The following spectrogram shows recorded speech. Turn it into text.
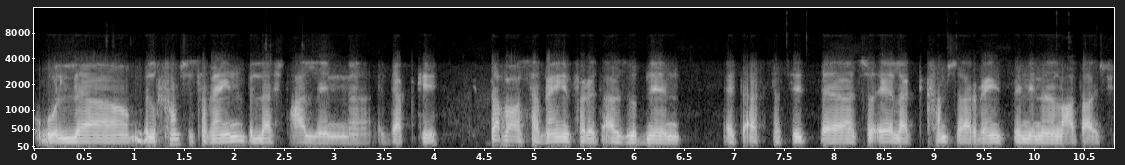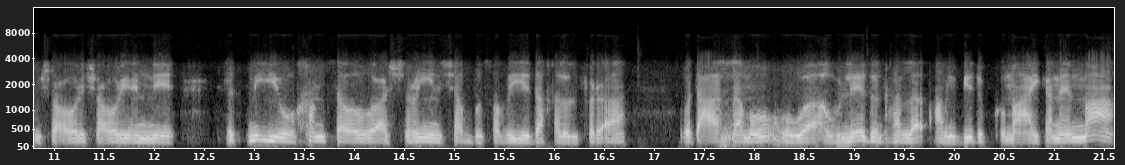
وبال 75 بلشت علم دبكة. 77 فرقة أرز لبنان. تأسست آه، سؤالك 45 سنة من العطاء. شو شعوري؟ شعوري إني 625 شاب وصبية دخلوا الفرقة وتعلموا وأولادهم هلأ عم بيدبكوا معي. كمان مع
